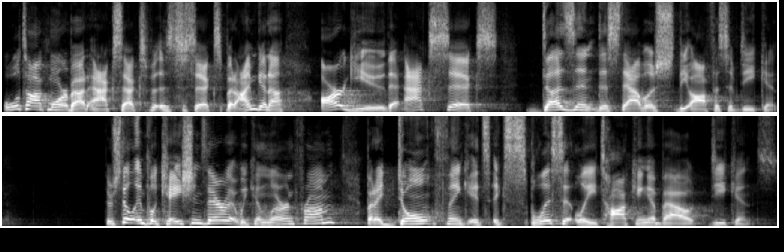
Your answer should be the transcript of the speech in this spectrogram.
Well, we'll talk more about Acts 6, but I'm going to argue that Acts 6 doesn't establish the office of deacon. There's still implications there that we can learn from, but I don't think it's explicitly talking about deacons.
